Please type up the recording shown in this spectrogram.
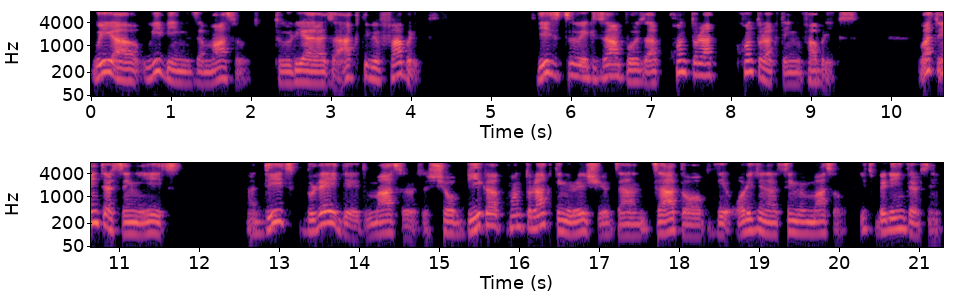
We are weaving the muscles to realize active fabrics. these two examples are contract, contracting fabrics. What's interesting is these braided muscles show bigger contracting ratio than that of the original single muscle. It's very interesting.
